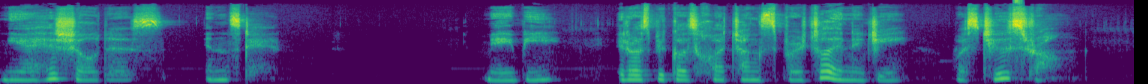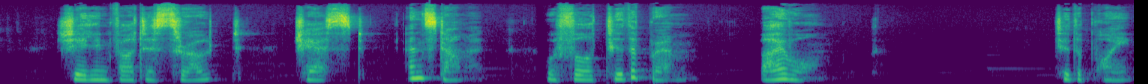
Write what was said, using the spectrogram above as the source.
near his shoulders instead. Maybe it was because Hua Cheng's spiritual energy was too strong. Xie Lian felt his throat, chest, and stomach were filled to the brim warmth, to the point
